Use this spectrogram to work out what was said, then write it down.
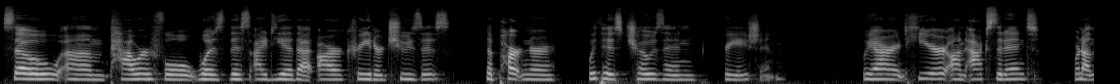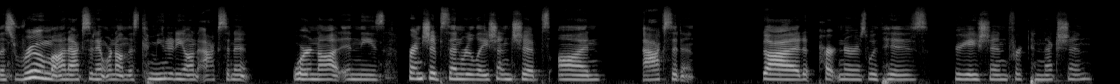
so um, powerful was this idea that our Creator chooses to partner with His chosen creation. We aren't here on accident. We're not in this room on accident. We're not in this community on accident we're not in these friendships and relationships on accident. God partners with his creation for connection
